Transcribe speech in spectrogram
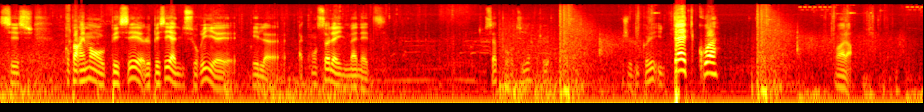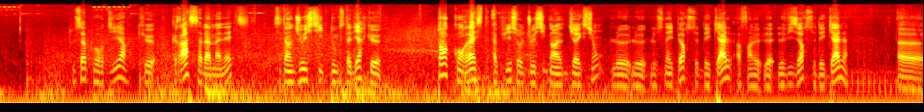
C'est comparément au PC, le PC a une souris et, et la, la console a une manette. Tout ça pour dire que je lui collais une tête, quoi Voilà. Tout ça pour dire que grâce à la manette, c'est un joystick. Donc c'est-à-dire que tant qu'on reste appuyé sur le joystick dans la direction, le, sniper se décale, enfin le viseur se décale euh,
